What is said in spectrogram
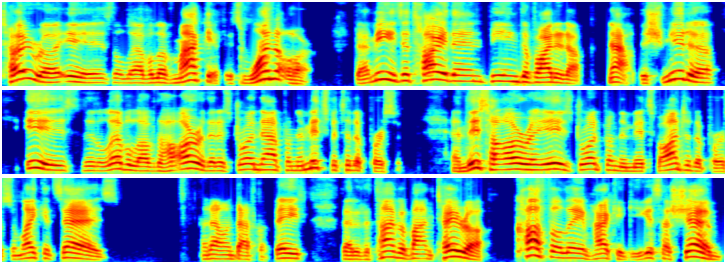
Torah is the level of makif. It's one R. That means it's higher than being divided up. Now, the Shemitah is the level of the Ha'ara that is drawn down from the mitzvah to the person. And this ha'ara is drawn from the mitzvah onto the person, like it says, and now in Dafka base, that at the time of Matan Torah, Kafaleim Harkegigas, Hashem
